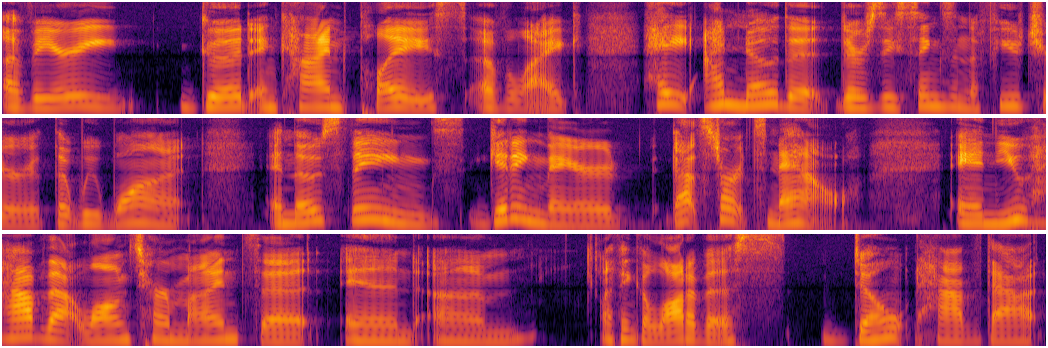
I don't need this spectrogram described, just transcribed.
a very good and kind place of like, hey, I know that there's these things in the future that we want. And those things getting there, that starts now. And you have that long term mindset. And um, I think a lot of us don't have that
